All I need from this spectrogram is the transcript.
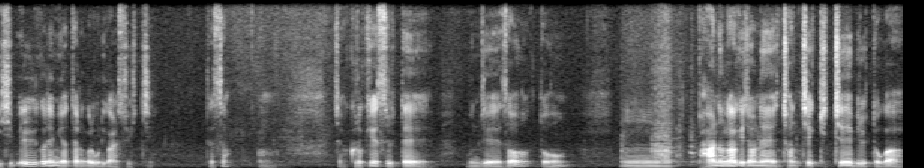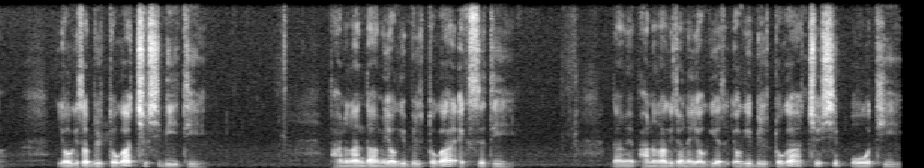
21g이었다는 걸 우리가 알 수 있지. 됐어? 어. 자, 그렇게 했을 때 문제에서 또 음, 반응하기 전에 전체 기체의 밀도가 여기서 밀도가 72D 반응한 다음에 여기 밀도가 XD 그 다음에 반응하기 전에 여기에 여기 밀도가 75D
